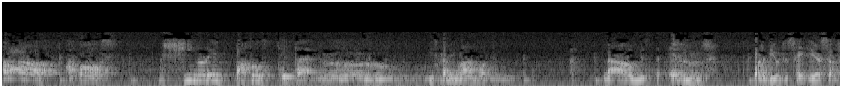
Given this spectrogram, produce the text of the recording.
Oh, of course. Machinery, bottles, paper. He's coming round, Watson. Now, Mr. Evans, what have you to say to yourself?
